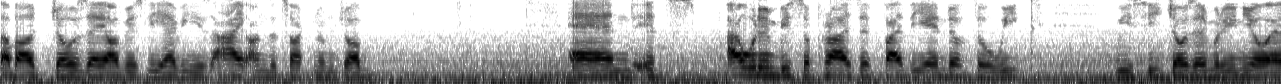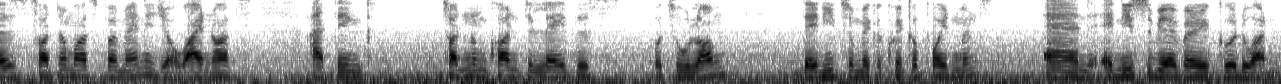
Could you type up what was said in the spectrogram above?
about Jose obviously having his eye on the Tottenham job. And it's I wouldn't be surprised if by the end of the week we see Jose Mourinho as Tottenham Hotspur manager. Why not? I think Tottenham can't delay this for too long. They need to make a quick appointment, and it needs to be a very good one.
